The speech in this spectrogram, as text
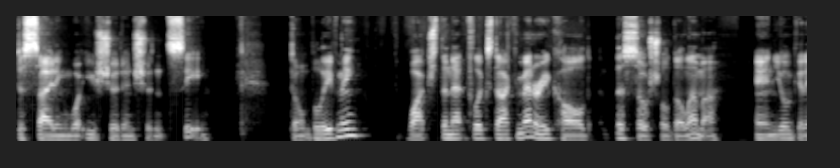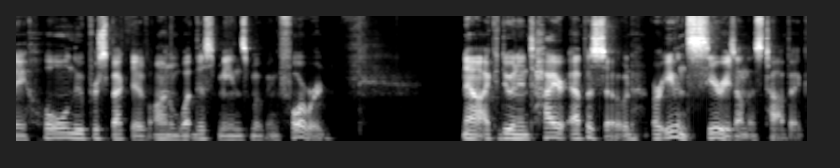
deciding what you should and shouldn't see. Don't believe me? Watch the Netflix documentary called The Social Dilemma and you'll get a whole new perspective on what this means moving forward. Now, I could do an entire episode or even series on this topic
